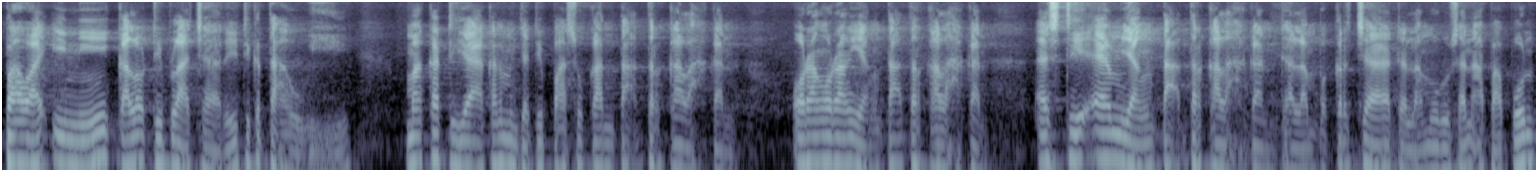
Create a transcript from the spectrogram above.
bahwa ini kalau dipelajari, diketahui, maka dia akan menjadi pasukan tak terkalahkan. Orang-orang yang tak terkalahkan. SDM yang tak terkalahkan dalam bekerja, dalam urusan apa pun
